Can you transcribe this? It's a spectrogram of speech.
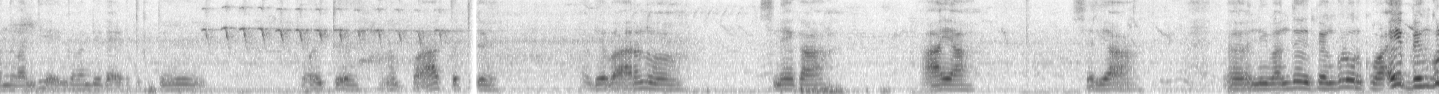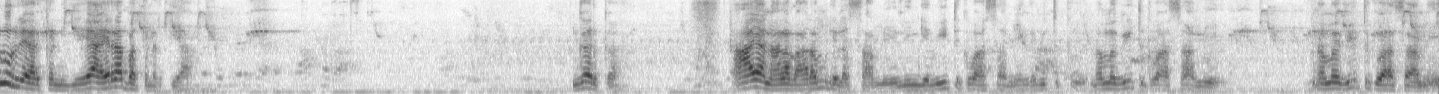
அந்த வண்டியை எங்கள் வண்டியை தான் எடுத்துக்கிட்டு போயிட்டு எல்லாம் பார்த்துட்டு அப்படியே வரணும். ஸ்னேகா ஆயா சரியா? நீ வந்து பெங்களூருக்கு வா. ஏய் பெங்களூர்லையா இருக்க நீ? ஹைதராபாத்தில் இருக்கியா? இங்கே இருக்கா? ஆயானால் வர முடியல சாமி. நீங்கள் வீட்டுக்கு வா சாமி. எங்கள் வீட்டுக்கு நம்ம வீட்டுக்கு வா சாமி. நம்ம வீட்டுக்கு வா சாமி.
